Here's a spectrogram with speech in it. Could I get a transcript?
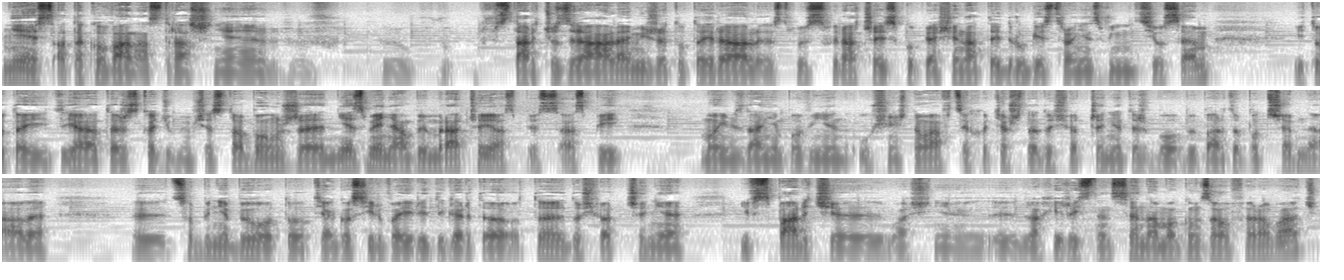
nie jest atakowana strasznie w starciu z Realem i że tutaj Real raczej skupia się na tej drugiej stronie z Viniciusem i tutaj ja też zgodziłbym się z Tobą, że nie zmieniałbym raczej Aspi, moim zdaniem powinien usiąść na ławce, chociaż to doświadczenie też byłoby bardzo potrzebne, ale y, co by nie było, to Thiago Silva i Rydiger to, to doświadczenie i wsparcie właśnie y, dla Christensena mogą zaoferować.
